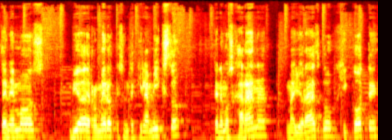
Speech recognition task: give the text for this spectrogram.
Tenemos Viuda de Romero, que es un tequila mixto, tenemos Jarana, Mayorazgo, Jicote,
